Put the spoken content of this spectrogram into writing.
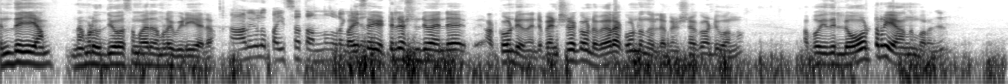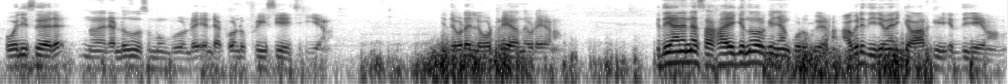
എന്ത് ചെയ്യാം? നമ്മുടെ ഉദ്യോഗസ്ഥന്മാർ നമ്മളെ വിടുകയല്ല. ആളുകൾ പൈസ തന്നു തുടങ്ങി പൈസ എട്ട് ലക്ഷം രൂപ എന്റെ അക്കൗണ്ടിൽ വന്നു എന്റെ പെൻഷൻ അക്കൗണ്ട് വേറെ അക്കൗണ്ടൊന്നുമില്ല പെൻഷൻ അക്കൗണ്ടിൽ വന്നു. അപ്പോൾ ഇത് ലോട്ടറി ആണെന്നും പറഞ്ഞ് പോലീസുകാർ രണ്ട് മൂന്ന് ദിവസം മുമ്പ് കൊണ്ട് എന്റെ അക്കൗണ്ട് ഫ്രീസ് ചെയ്യിച്ചിരിക്കുകയാണ്. ഇതിവിടെ ലോട്ടറി ആകുന്ന ഇവിടെയാണ്. ഇത് ഞാൻ എന്നെ സഹായിക്കുന്നവർക്ക് ഞാൻ കൊടുക്കുകയാണ്. അവർ തീരുമാനിക്കും ആർക്ക് എന്ത് ചെയ്യണമെന്ന്.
